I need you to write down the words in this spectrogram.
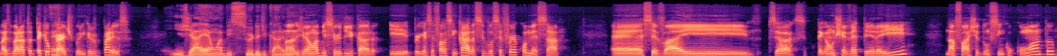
Mais barato até que o é. kart, por incrível que pareça. E já é um absurdo de cara. Mano, mano, já é um absurdo de cara. E porque você fala assim, cara, se você for começar, é, você vai, sei lá, pegar um cheveteiro aí, na faixa de uns 5 conto, o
